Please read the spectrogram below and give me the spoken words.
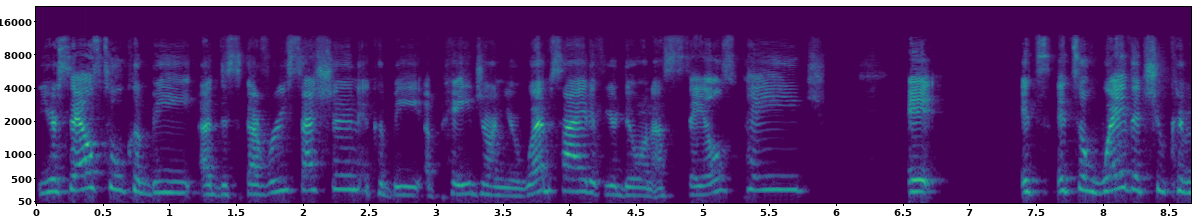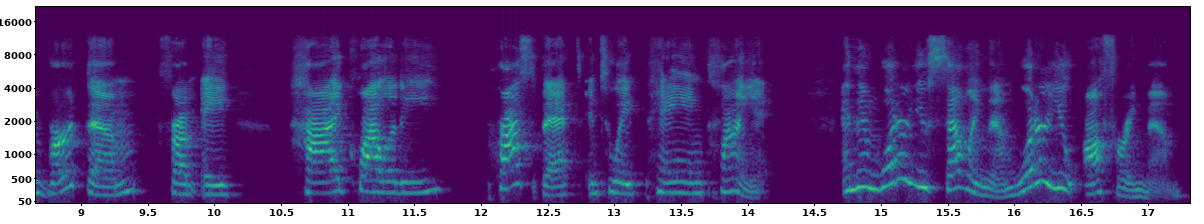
Your sales tool could be a discovery session, it could be a page on your website if you're doing a sales page. It it's it's a way that you convert them from a high quality prospect into a paying client. And then what are you selling them? What are you offering them?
